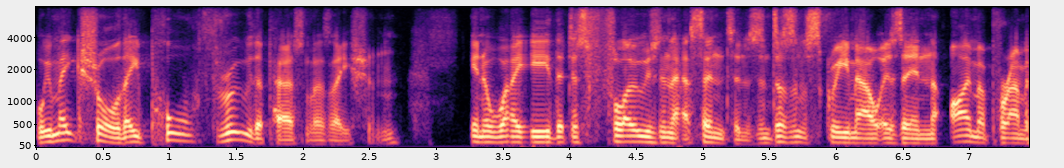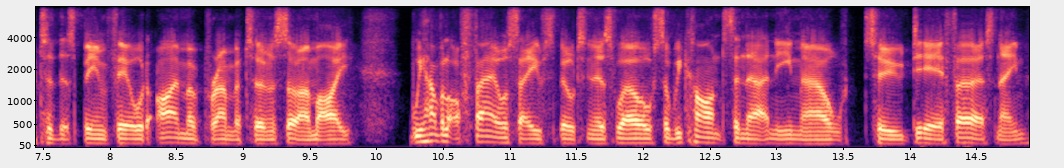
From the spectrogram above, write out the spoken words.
We make sure they pull through the personalization in a way that just flows in that sentence and doesn't scream out as in I'm a parameter that's being filled, I'm a parameter, and so am I. We have a lot of fail safes built in as well, so we can't send out an email to dear first name.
